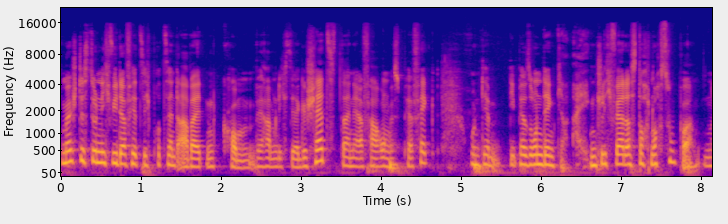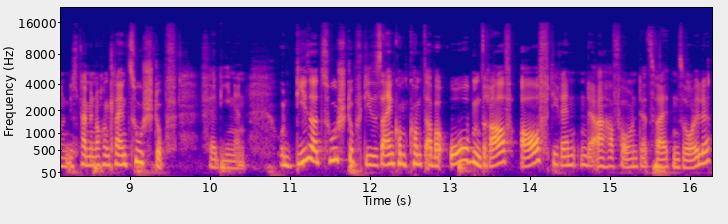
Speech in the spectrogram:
möchtest du nicht wieder 40 Prozent arbeiten kommen? Wir haben dich sehr geschätzt, deine Erfahrung ist perfekt. Und der, die Person denkt, ja, eigentlich wäre das doch noch super und ich kann mir noch einen kleinen Zustupf verdienen. Und dieser Zustupf, dieses Einkommen kommt aber obendrauf auf die Renten der AHV und der zweiten Säule,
